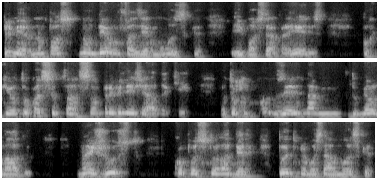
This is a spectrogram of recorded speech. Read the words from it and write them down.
Primeiro, não posso, não devo fazer música e mostrar para eles, porque eu estou com a situação privilegiada aqui. Eu estou com todos eles na, do meu lado. Não é justo o compositor lá dele, doido para mostrar a música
